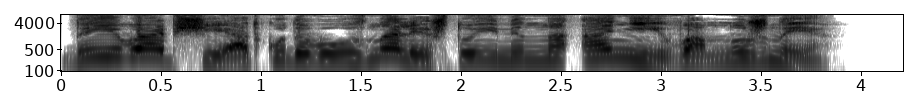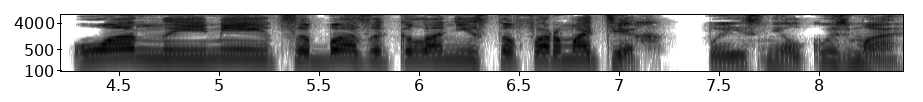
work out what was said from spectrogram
«Да и вообще, откуда вы узнали, что именно они вам нужны?» «У Анны имеется база колонистов «Форматех», — пояснил Кузьма.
